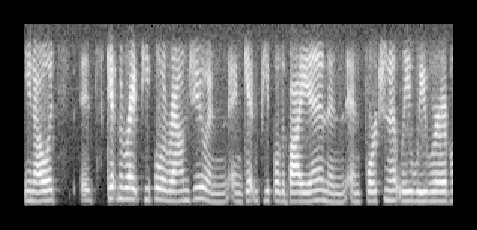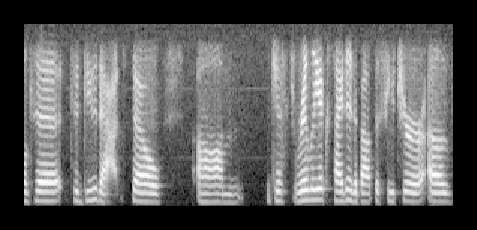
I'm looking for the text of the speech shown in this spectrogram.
you know, it's it's getting the right people around you and, and getting people to buy in. And, and fortunately, we were able to to do that. So. Um, just really excited about the future of,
